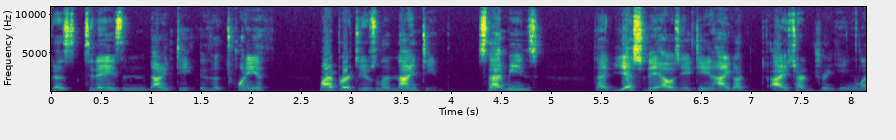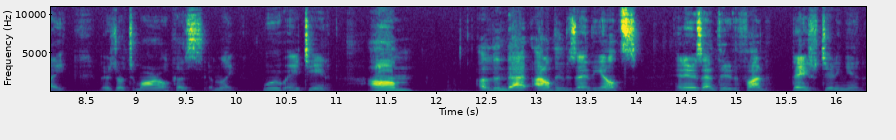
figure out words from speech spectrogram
because today is the 19th, the 20th. My birthday was on the 19th. So that means that yesterday I was 18. I got I started drinking like there's no tomorrow because I'm like woo 18. Um, other than that, I don't think there's anything else. Was time to the fun. Thanks for tuning in.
